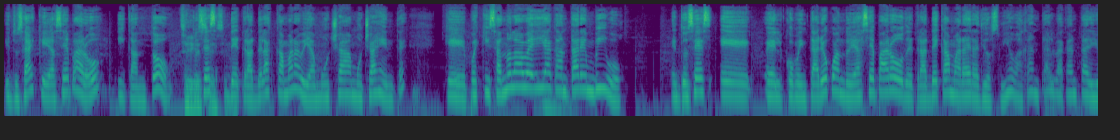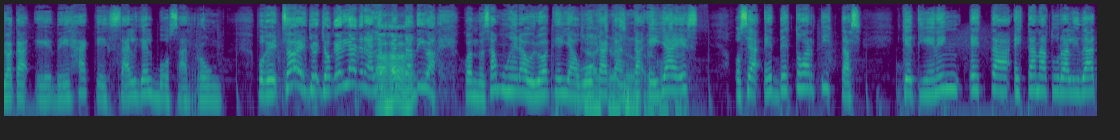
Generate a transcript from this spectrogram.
Y tú sabes que ella se paró y cantó. Sí, Entonces, sí, sí. detrás de las cámaras había mucha, mucha gente que pues quizás no la veía cantar en vivo. Entonces, eh, el comentario cuando ella se paró detrás de cámara era, Dios mío, va a cantar, va a cantar. Y yo acá, eh, deja que salga el bozarrón. Porque, ¿sabes? Yo, yo quería crear la Ajá. expectativa. Cuando esa mujer abrió aquella boca a Chacho, eso es cantar, otra ella cosa. es, o sea, es de estos artistas que tienen esta, esta naturalidad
